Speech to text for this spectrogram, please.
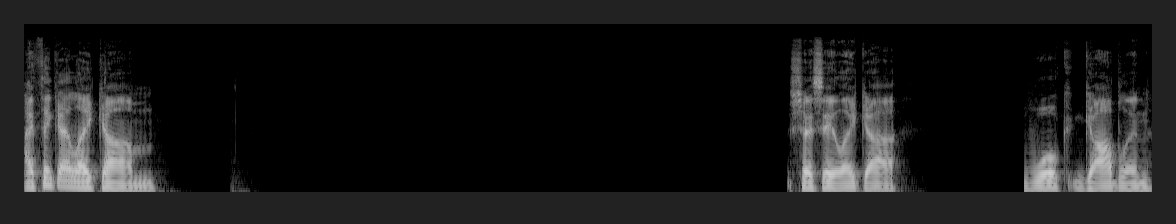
I think I like um should I say like uh woke goblin.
